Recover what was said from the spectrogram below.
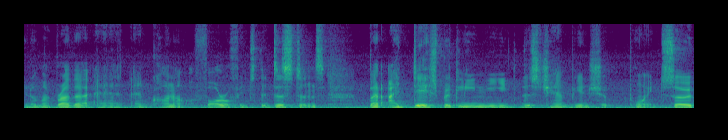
you know, my brother and, and Connor are far off into the distance, but I desperately need this championship point. So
